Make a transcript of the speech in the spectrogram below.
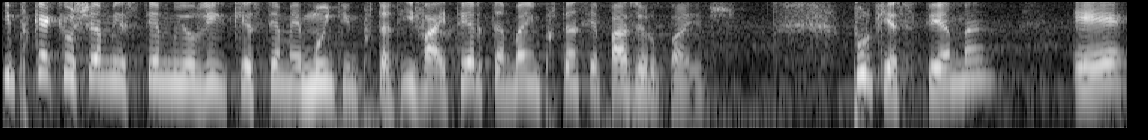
E porquê é que eu chamo esse tema e eu digo que esse tema é muito importante e vai ter também importância para as europeias? Porque esse tema é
